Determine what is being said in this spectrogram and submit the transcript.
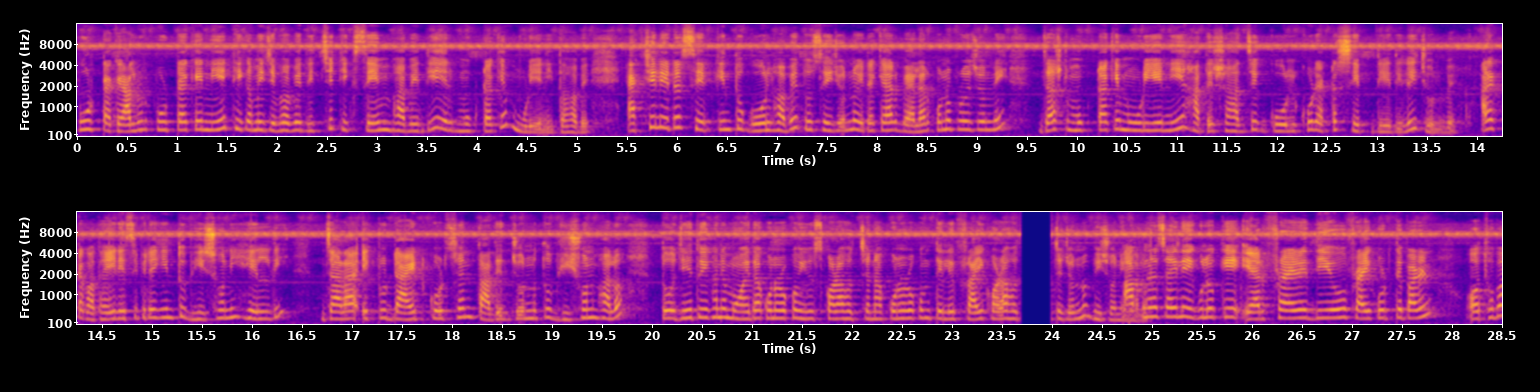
পুরটাকে, আলুর পুরটাকে নিয়ে ঠিক আমি যেভাবে দিচ্ছি, ঠিক সেমভাবে দিয়ে এর মুখটাকে মুড়িয়ে নিতে হবে। অ্যাকচুয়ালি এটার শেপ কিন্তু গোল হবে, তো সেই জন্য এটাকে আর বেলার কোনো প্রয়োজন নেই। জাস্ট মুখটাকে মুড়িয়ে নিয়ে হাতের সাহায্যে গোল করে একটা শেপ দিয়ে দিলেই চলবে। আরেকটা কথা, এই রেসিপিটা কিন্তু ভীষণই হেলদি যারা একটু ডায়েট করছেন, তাদের জন্য তো ভীষণ ভালো। তো যেহেতু এখানে ময়দা কোনো রকম ইউজ করা হচ্ছে না, কোনো রকম তেলে ফ্রাই করা হচ্ছে হচ্ছে জন্য ভীষণই আপনারা চাইলে এগুলোকে এয়ার ফ্রায়ারে দিয়েও ফ্রাই করতে পারেন অথবা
